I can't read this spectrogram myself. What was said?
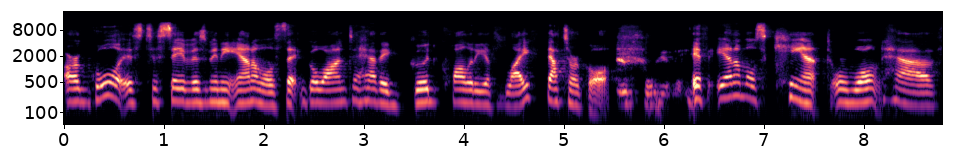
our goal is to save as many animals that go on to have a good quality of life. That's our goal. Absolutely. if animals can't or won't have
